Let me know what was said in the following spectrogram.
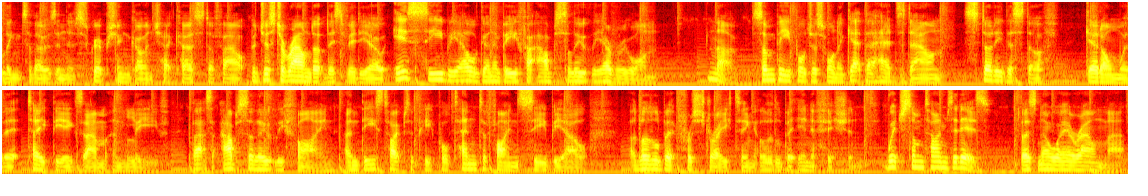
link to those in the description, go and check her stuff out. But just to round up this video, is CBL going to be for absolutely everyone? No. Some people just want to get their heads down, study the stuff, get on with it, take the exam and leave. That's absolutely fine, and these types of people tend to find CBL a little bit frustrating, a little bit inefficient, which sometimes it is. There's no way around that.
